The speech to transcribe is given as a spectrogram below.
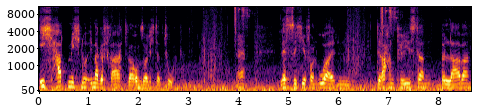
Ich habe mich nur immer gefragt, warum sollte ich das tun? Ne? Lässt sich hier von uralten Drachenpriestern belabern.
